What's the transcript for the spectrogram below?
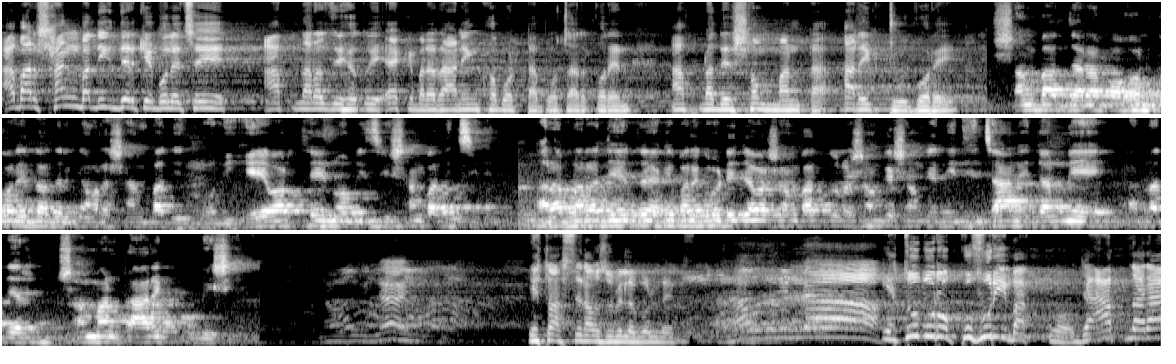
আবার সাংবাদিকদেরকে বলেছে আপনারা যেহেতু একেবারে রানিং খবরটা প্রচার করেন আপনাদের সম্মানটা আরেকটু উপরে। সংবাদ যারা বহন করে তাদেরকে আমরা সাংবাদিক বলি। এ অর্থে নবীজি সাংবাদিক ছিলেন। আর আপনারা যেহেতু একেবারে ঘটে যাওয়া সংবাদগুলো সঙ্গে সঙ্গে দিতে চান এই জন্যে আপনাদের সম্মানটা আরেকটু বেশি। এ তো আসতে নাউজুবিল্লাহ বললেন। এত বড় কুফুরি বাক্য যা আপনারা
